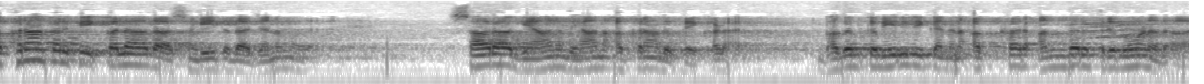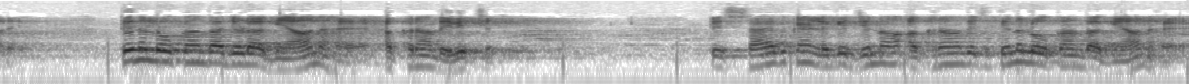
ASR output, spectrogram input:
ਅੱਖਰਾਂ ਕਰਕੇ ਕਲਾ ਦਾ, ਸੰਗੀਤ ਦਾ ਜਨਮ ਹੋਇਆ ਹੈ। ਸਾਰਾ ਗਿਆਨ, ਧਿਆਨ ਅੱਖਰਾਂ ਦੇ ਉੱਤੇ ਖੜਾ ਹੈ। ਭਗਤ ਕਬੀਰ ਵੀ ਕਹਿੰਦੇ ਨੇ, ਅੱਖਰ ਅੰਦਰ ਤ੍ਰਿਭੁਵਨ ਆਧਾਰ ਹੈ। ਤਿੰਨ ਲੋਕਾਂ ਦਾ ਜਿਹੜਾ ਗਿਆਨ ਹੈ, ਅੱਖਰਾਂ ਦੇ ਵਿੱਚ ਤੇ ਸਾਹਿਬ ਕਹਿਣ ਲੱਗੇ, ਜਿਨ੍ਹਾਂ ਅੱਖਰਾਂ ਦੇ ਵਿੱਚ ਤਿੰਨ ਲੋਕਾਂ ਦਾ ਗਿਆਨ ਹੈ,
